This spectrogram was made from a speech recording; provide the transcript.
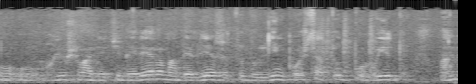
o, o, o, rio chamado de Tiberê era uma beleza, tudo limpo, hoje está tudo poluído. É?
